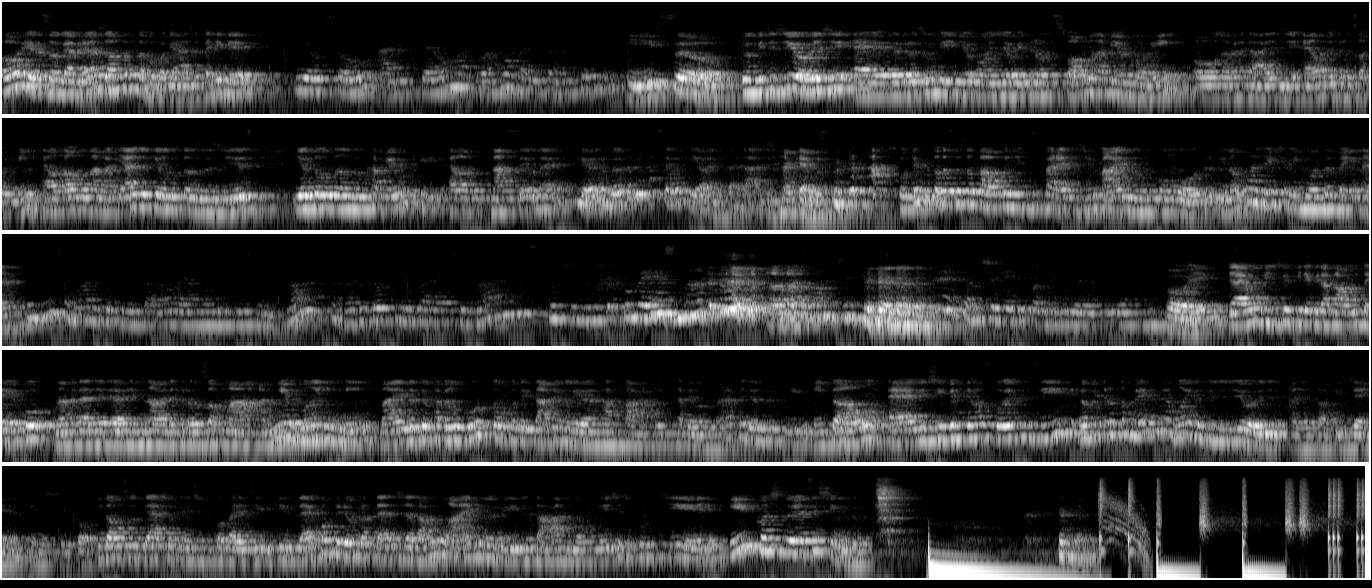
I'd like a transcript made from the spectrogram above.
Oi, eu sou o Gabriel Jordan, do arroba GajaTRD. E eu sou a Ariselma, do arroba. Isso! No vídeo de hoje, é, eu trouxe um vídeo onde eu me transformo na minha mãe, ou na verdade, ela me transforma em mim. Ela tá usando a maquiagem que eu uso todos os dias, e eu tô usando o cabelo que ela nasceu, né? Que o meu também nasceu aqui, ó, de verdade. Aquelas. o tempo todo as pessoas falam que a gente se parece demais um com o outro, e não só a gente, a minha irmã também, né? Contigo do que tu mesma. Gordinho. Eu não cheguei aqui com a minha Foi. Já é um vídeo que eu queria gravar há um tempo. Na verdade, a ideia original era transformar a minha mãe em mim. Mas eu tenho cabelo curto, como vocês sabem, eu não ia raspar esse cabelo maravilhoso aqui. Então, é, a gente inverteu as coisas e eu me transformei na minha mãe no vídeo de hoje. Olha só que gêmeos que a gente ficou. Então, se você achou que a gente ficou parecido e quiser conferir o processo, já dá um like no vídeo, tá? Não deixa de curtir ele. E continue assistindo.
